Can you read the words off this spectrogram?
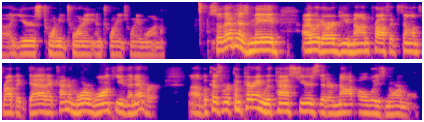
uh, years 2020 and 2021. So that has made, I would argue, nonprofit philanthropic data kind of more wonky than ever uh, because we're comparing with past years that are not always normal.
